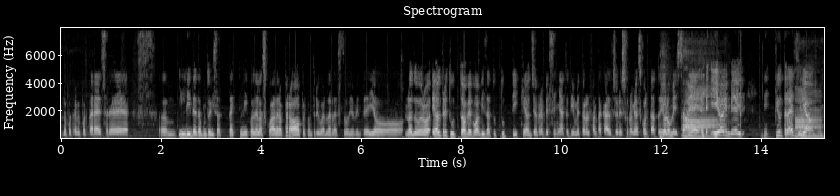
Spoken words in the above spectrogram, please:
lo potrebbe portare a essere um, il leader dal punto di vista tecnico della squadra, però per quanto riguarda il resto ovviamente io lo adoro e oltretutto avevo avvisato tutti che oggi avrebbe segnato di metterlo al fantacalcio, nessuno mi ha ascoltato, io l'ho messo ah. e io i miei di, più tre ce li ah. ho.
